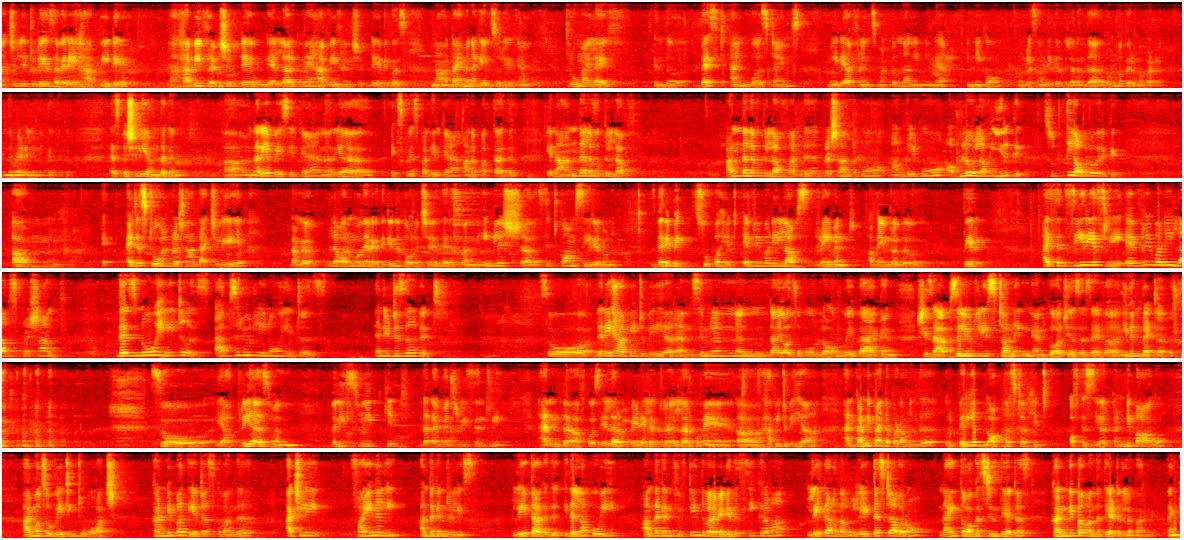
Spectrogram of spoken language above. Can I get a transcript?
Actually today is a very happy day happy friendship day உங்கள் எல்லாருக்குமே happy friendship day because நான் time and again சொல்லியிருக்கேன். Through my life in the best and worst times media friends மட்டும்தான் நின்னீங்க. இன்றைக்கும் உங்களை சந்திக்கிறதுல வந்து ரொம்ப பெருமைப்படுறேன் இந்த மேடையில் நிற்கிறதுக்கு எஸ்பெஷலி அந்தகன். Uh, நிறைய பேசியிருக்கேன் நிறைய எக்ஸ்பிரஸ் பண்ணியிருக்கேன் ஆனால் பத்தாது. ஏன்னா அந்த அளவுக்கு லவ் அந்த அளவுக்கு லவ் வந்து பிரசாந்துக்கும் அங்கிளுக்கும் அவ்வளோ லவ் இருக்கு. சுத்தி அவ்வளோ இருக்கு. I just told Prashanth actually நாங்கள் உள்ளே வரும்போது எனக்கு திடீர்னு தோணுச்சு. There is one English sitcom serial ஒன்று very big super hit everybody loves Raymond அப்படின்றது பேர். I said seriously everybody loves Prashanth there is no haters absolutely no haters and you deserve it. So very happy to be here, and Simran and I also go a long way back, and she's absolutely stunning and gorgeous as ever, even better. so yeah, Priya is one very sweet kid that I met recently. And of course எல்லாரும் மேடையில் இருக்கிற எல்லாருக்குமே happy to be here and கண்டிப்பாக இந்த படம் வந்து ஒரு பெரிய blockbuster hit of this year கண்டிப்பாக ஆகும் I am also waiting to watch கண்டிப்பாக தியேட்டர்ஸ்க்கு வந்து actually finally Andhagan release late ஆகுது. இதெல்லாம் போய் அந்தகன் ஃபிஃப்டீன்த் வர வேண்டியது. சீக்கிரமாக லேட்டாக வந்தாலும் லேட்டஸ்ட்டாக வரும். நைன்த் ஆகஸ்ட் இன் தியேட்டர்ஸ் கண்டிப்பாக வந்து தியேட்டரில் பாருங்கள் தேங்க்யூ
